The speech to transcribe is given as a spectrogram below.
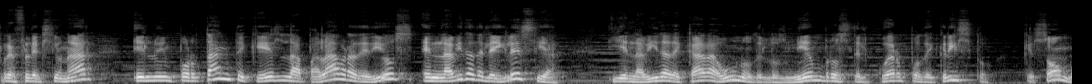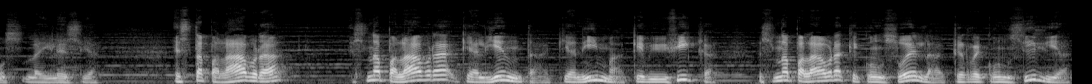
reflexionar en lo importante que es la palabra de Dios en la vida de la iglesia y en la vida de cada uno de los miembros del cuerpo de Cristo, que somos la iglesia. Esta palabra es una palabra que alienta, que anima, que vivifica. Es una palabra que consuela, que reconcilia,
